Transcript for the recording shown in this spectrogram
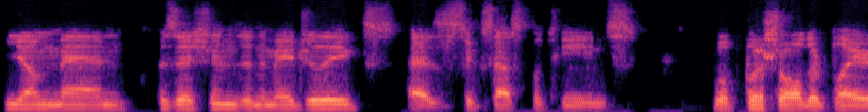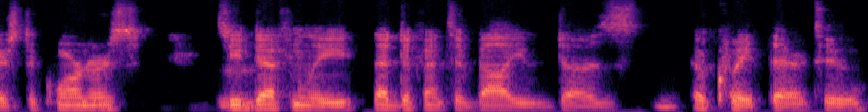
young man positions in the major leagues, as successful teams will push older players to corners. So you mm-hmm. definitely that defensive value does equate there too.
